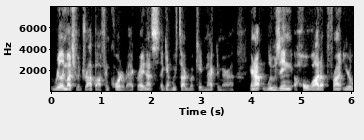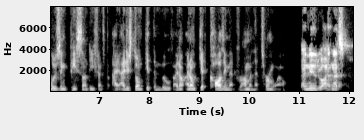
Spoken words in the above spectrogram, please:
really much of a drop off in quarterback, right? Not again, we've talked about Cade McNamara. You're not losing a whole lot up front. You're losing pieces on defense, but I, I just don't get the move. I don't, I don't get causing that drama and that turmoil. And neither do I. And that's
